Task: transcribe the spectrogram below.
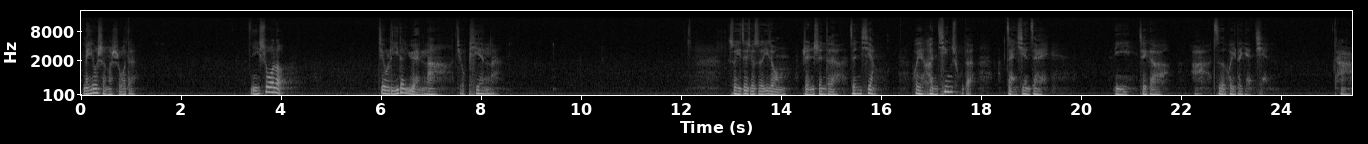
没有什么说的。你说了，就离得远了，就偏了。所以这就是一种人生的真相。会很清楚的展现在你这个啊智慧的眼前，它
